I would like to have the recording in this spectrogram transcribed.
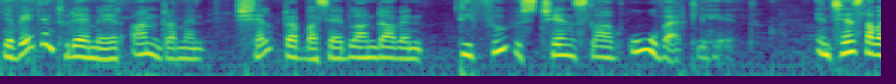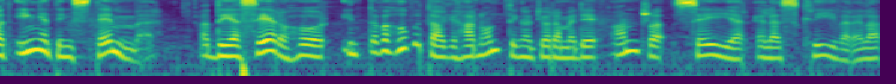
Jag vet inte hur det är med er andra men själv drabbas jag ibland av en diffus känsla av overklighet. En känsla av att ingenting stämmer. Att det jag ser och hör inte överhuvudtaget har någonting att göra med det andra säger eller skriver eller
